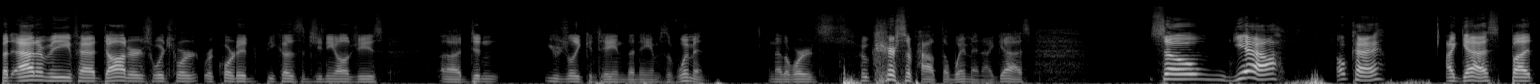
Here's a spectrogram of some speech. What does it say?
but Adam and Eve had daughters which weren't recorded because the genealogies uh, didn't usually contain the names of women. In other words, who cares about the women, I guess. So, yeah, okay, I guess, but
